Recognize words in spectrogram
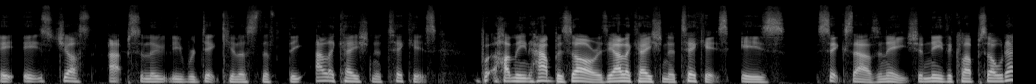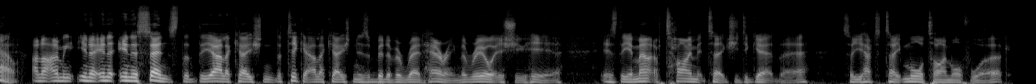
It, it's just absolutely ridiculous. The the allocation of tickets, but I mean, how bizarre is the allocation of tickets is six thousand each, and neither club sold out. And I mean, you know, in a, in a sense, that the allocation, the ticket allocation, is a bit of a red herring. The real issue here is the amount of time it takes you to get there. So you have to take more time off work.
